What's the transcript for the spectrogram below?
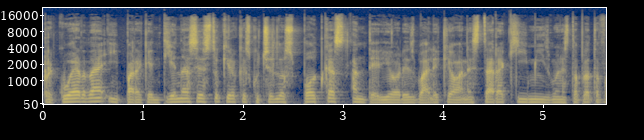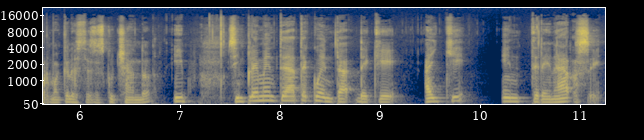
Recuerda y para que entiendas esto, quiero que escuches los podcasts anteriores, ¿vale? Que van a estar aquí mismo en esta plataforma que lo estés escuchando. Y simplemente date cuenta de que hay que entrenarse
